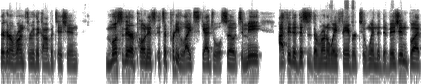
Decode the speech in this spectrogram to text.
they're going to run through the competition. Most of their opponents, it's a pretty light schedule. So, to me, I think that this is the runaway favorite to win the division. But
